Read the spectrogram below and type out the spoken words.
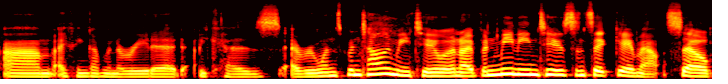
Um, I think I'm going to read it because everyone's been telling me to, and I've been meaning to since it came out. So,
